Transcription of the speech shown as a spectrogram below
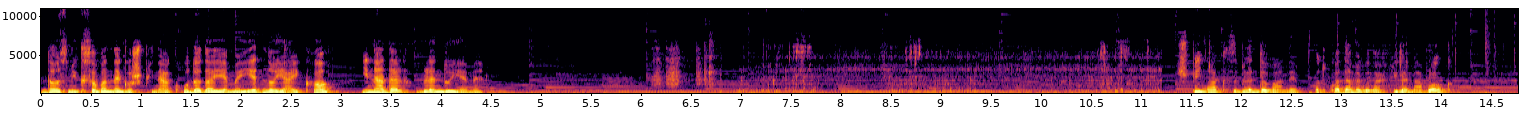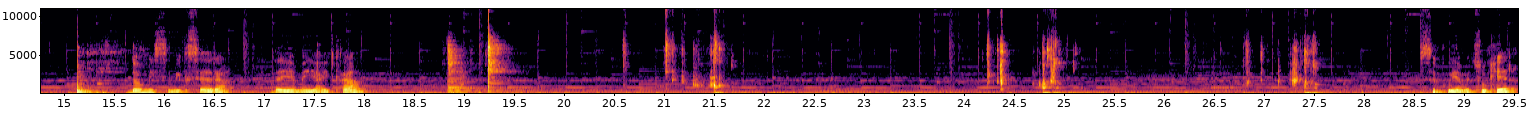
Do zmiksowanego szpinaku dodajemy jedno jajko i nadal blendujemy. Szpinak zblendowany. Odkładamy go na chwilę na bok. Do misy miksera dajemy jajka. Wsypujemy cukier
